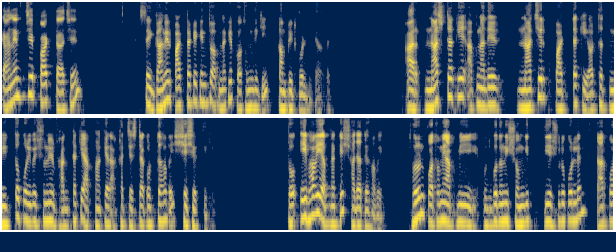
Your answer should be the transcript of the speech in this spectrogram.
গানের যে পার্টটা আছে, সেই গানের পার্টটাকে কিন্তু আপনাকে প্রথম দিকেই কমপ্লিট করে দিতে হবে। আর নাচটাকে, আপনাদের নাচের পার্টটাকে, অর্থাৎ নৃত্য পরিবেশনের ভাগটাকে আপনাকে রাখার চেষ্টা করতে হবে শেষের দিকে। তো এইভাবেই আপনাকে সাজাতে হবে। ধরুন প্রথমে আপনি উদ্বোধনী সংগীত দিয়ে শুরু করলেন, তারপর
